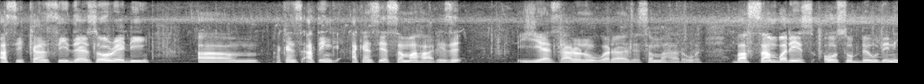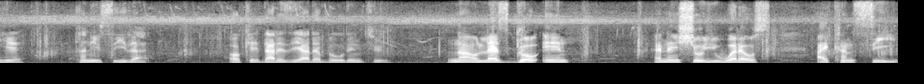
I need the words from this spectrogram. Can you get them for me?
As you can see, there's already, um, I can, I think I can see a summer hut, is it? yes i don't know whether the summer hut or what but somebody is also building here. Can you see that? Okay that is the other building too. Now let's go in and then show you what else i can see.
